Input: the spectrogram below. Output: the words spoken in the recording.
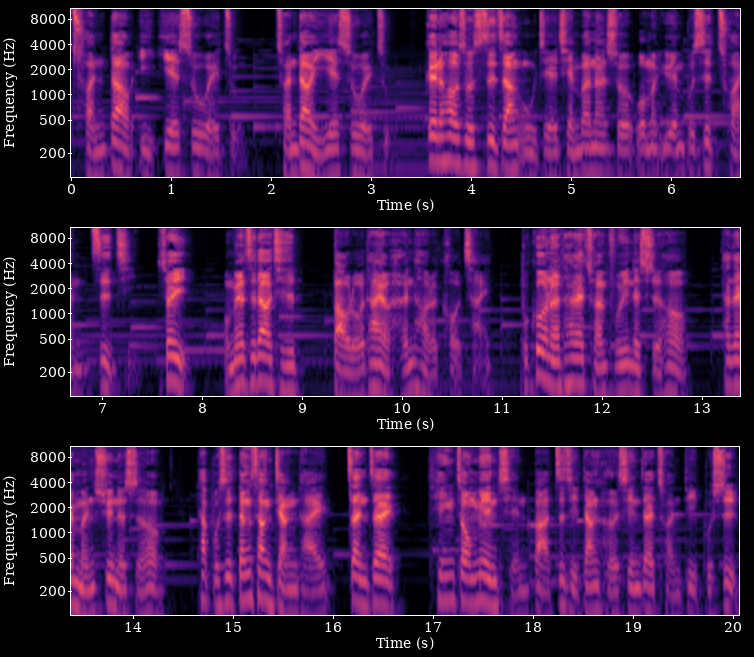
传道以耶稣为主，传道以耶稣为主。哥林多后书四章五节前半段说，我们原不是传自己，所以我们要知道，其实保罗他有很好的口才。不过呢，他在传福音的时候，他在门训的时候，他不是登上讲台，站在听众面前，把自己当核心在传递，不是。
